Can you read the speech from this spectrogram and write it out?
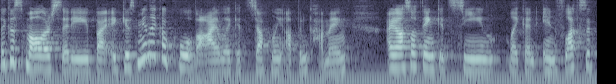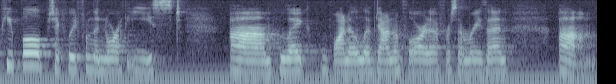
like a smaller city, but it gives me like a cool vibe, like it's definitely up and coming. I also think it's seen like an influx of people, particularly from the Northeast um, who like want to live down in Florida for some reason. Um,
